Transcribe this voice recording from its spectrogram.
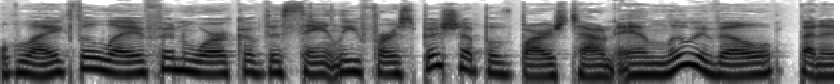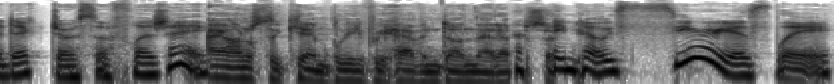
like the life and work of the saintly first bishop of Bardstown and Louisville, Benedict Joseph Flaget. I honestly can't believe we haven't done that episode. I know, seriously.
